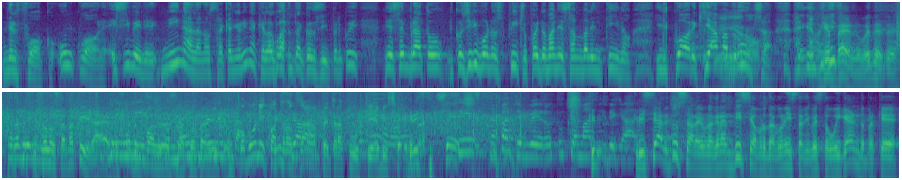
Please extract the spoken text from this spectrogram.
nel fuoco, un cuore e si vede Nina, la nostra cagnolina, che la guarda così, per cui mi è sembrato così di buon auspicio, poi domani è San Valentino, il cuore chiama Sì, brucia. Ma che bello, vedete? Solo stamattina, eh? Pensate un po' di adesso raccontare di più. Comuni quattro Cristiano- zampe tra tutti, eh, mi sembra. Sì, infatti è vero, tutti amanti dei cani. Cristiane, tu sarai una grandissima protagonista di questo weekend perché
